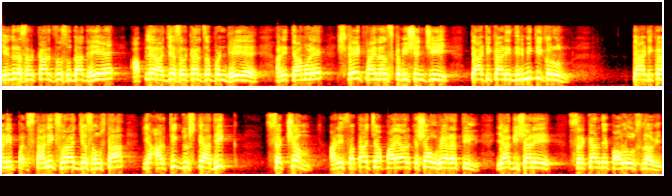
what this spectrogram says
केंद्र सरकारचं सुद्धा ध्येय आहे. आपल्या राज्य सरकारचं पण ध्येय आहे. आणि त्यामुळे स्टेट फायनान्स कमिशनची त्या ठिकाणी निर्मिती करून त्या ठिकाणी प- स्थानिक स्वराज्य संस्था या आर्थिकदृष्ट्या अधिक सक्षम आणि स्वतःच्या पायावर कशा उभ्या राहतील या दिशाने सरकारने पावलं उचलावीत.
